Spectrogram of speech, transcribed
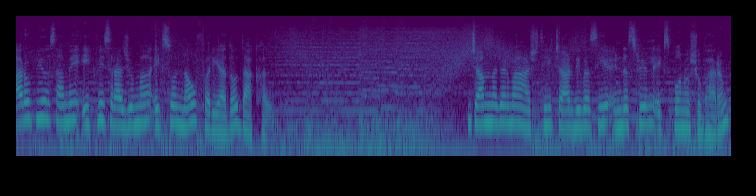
આરોપીઓ સામે એકવીસ રાજ્યોમાં એકસો નવ ફરિયાદો દાખલ. જામનગરમાં આજથી ચાર દિવસીય ઇન્ડસ્ટ્રીયલ એક્સપોનો શુભારંભ.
